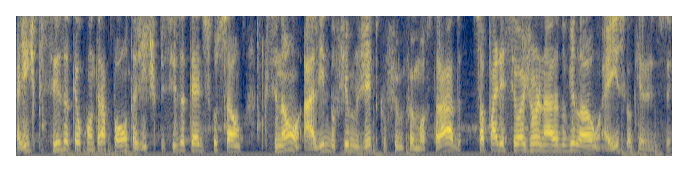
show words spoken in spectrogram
a gente precisa ter o contraponto, a gente precisa ter a discussão. Porque senão, ali do filme, do jeito que o filme foi mostrado, só apareceu a jornada do vilão. É isso que eu quero dizer.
